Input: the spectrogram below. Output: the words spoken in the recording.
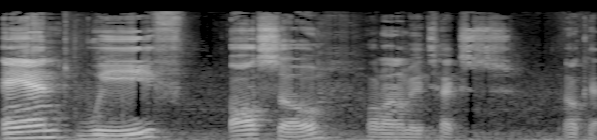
And we've also Hold on, let me text. Okay.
